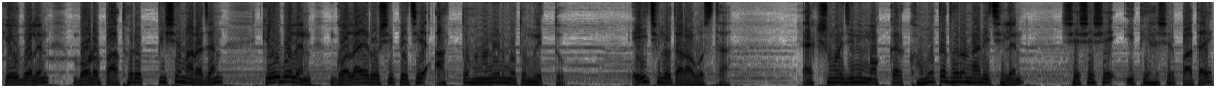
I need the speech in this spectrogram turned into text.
কেউ বলেন, বড় পাথরে পিষে মারা যান। কেউ বলেন, গলায় রশি পেঁচিয়ে আত্মহননের মতো মৃত্যু। এই ছিল তার অবস্থা। একসময় যিনি মক্কার ক্ষমতাধর নারী ছিলেন, শেষে সে ইতিহাসের পাতায়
